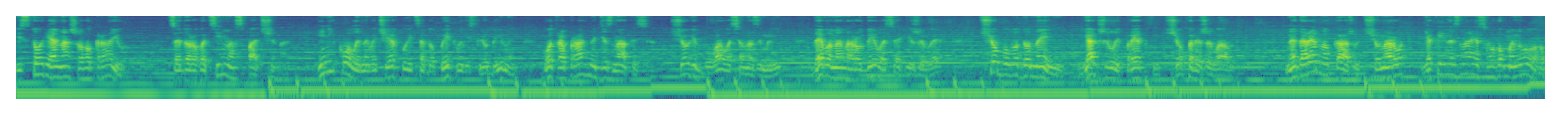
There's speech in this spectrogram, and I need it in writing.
Історія нашого краю це дорогоцінна спадщина і ніколи не вичерпується допитливість людини, котра прагне дізнатися, що відбувалося на землі, де вона народилася і живе, що було до неї, як жили предки, що переживали. Недаремно кажуть, що народ, який не знає свого минулого,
